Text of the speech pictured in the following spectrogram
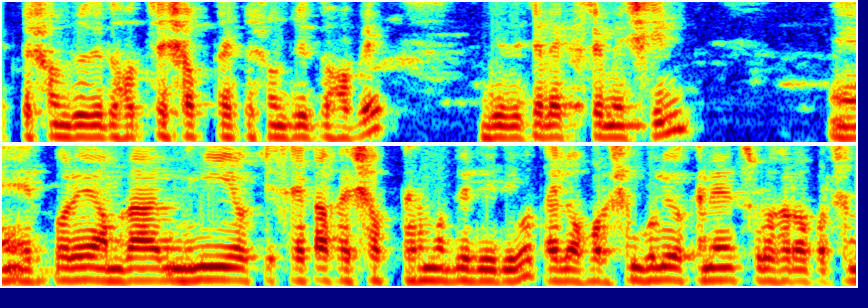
একটা সংযোজিত হচ্ছে সপ্তাহে একটা সংযোজিত হবে ডিজিটাল এক্সরে মেশিন এরপরে আমরা মিনি ওটি সেট আপ এক সপ্তাহের মধ্যে দিয়ে দিব তাহলে অপারেশন গুলি ওখানে ছোটখাটো অপারেশন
